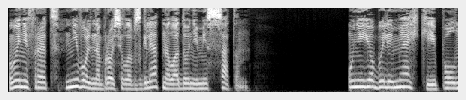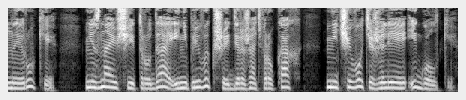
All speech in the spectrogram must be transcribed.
Уинифред невольно бросила взгляд на ладони мисс Саттон. У нее были мягкие, полные руки, не знающие труда и не привыкшие держать в руках ничего тяжелее иголки.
